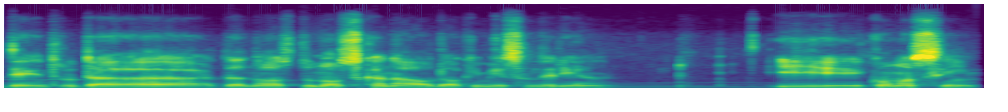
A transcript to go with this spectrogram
dentro da, da nosso, do nosso canal da Alquimia Sanderiana. E como assim?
